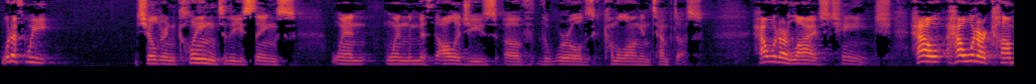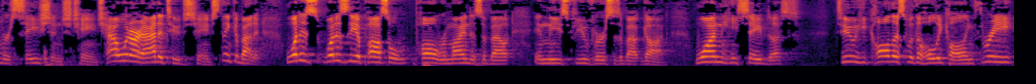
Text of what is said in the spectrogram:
What if we, children, cling to these things when, when the mythologies of the world come along and tempt us? How would our lives change? How, how would our conversations change? How would our attitudes change? Think about it. What, is, what does the Apostle Paul remind us about in these few verses about God? One, he saved us. Two, he called us with a holy calling. Three,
